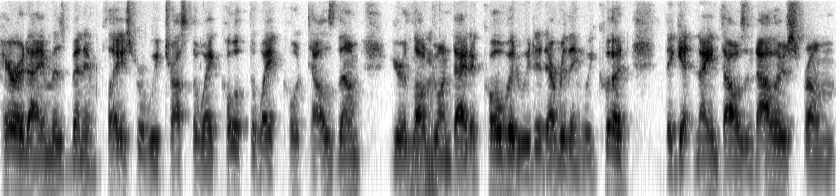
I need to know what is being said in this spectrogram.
paradigm has been in place where we trust the white coat. The white coat tells them your loved mm-hmm. one died of COVID. We did everything we could. They get $9,000 from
